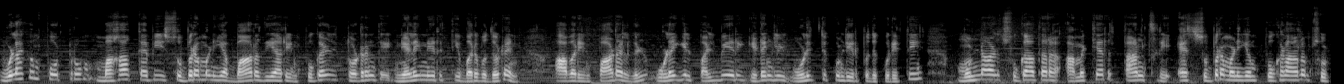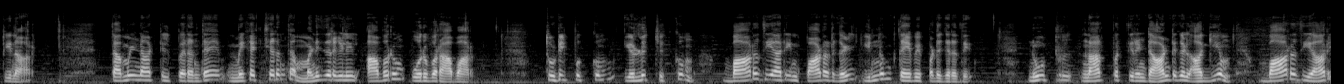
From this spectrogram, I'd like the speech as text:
உலகம் போற்றும் மகாகவி சுப்பிரமணிய பாரதியாரின் புகழ் தொடர்ந்து நிலைநிறுத்தி வருவதுடன் அவரின் பாடல்கள் உலகில் பல்வேறு இடங்களில் ஒலித்துக் கொண்டிருப்பது குறித்து முன்னாள் சுகாதார அமைச்சர் தான் ஸ்ரீ எஸ். சுப்பிரமணியம் புகழாரம் சூட்டினார். தமிழ்நாட்டில் பிறந்த மிகச்சிறந்த மனிதர்களில் அவரும் ஒருவராவார். துடிப்புக்கும் எழுச்சிக்கும் பாரதியாரின் பாடல்கள் இன்னும் தேவைப்படுகிறது. நூற்று நாற்பத்தி ரெண்டு ஆண்டுகள் ஆகியும் பாரதியார்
